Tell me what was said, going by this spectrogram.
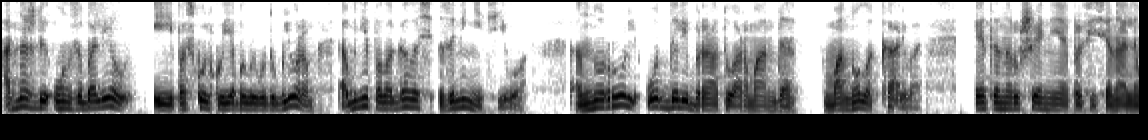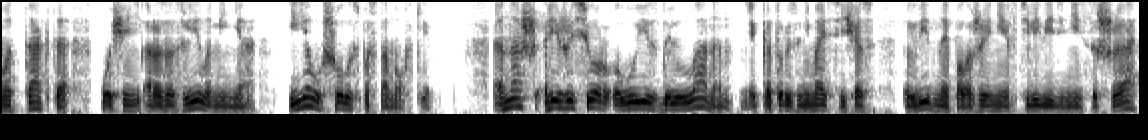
Однажды он заболел, и поскольку я был его дублером, мне полагалось заменить его. Но роль отдали брату Армандо, Манола Кальва. Это нарушение профессионального такта очень разозлило меня, и я ушел из постановки. Наш режиссер Луис Дель Лана, который занимает сейчас видное положение в телевидении США,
